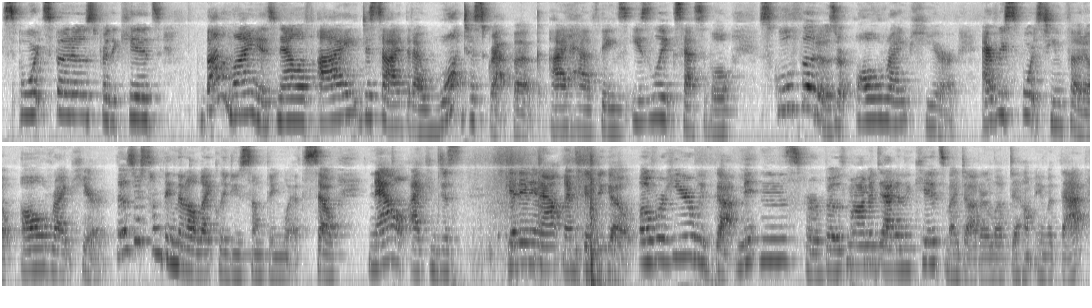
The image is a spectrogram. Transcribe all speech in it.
sports photos for the kids, Bottom line is now if I decide that I want to scrapbook, I have things easily accessible. School photos are all right here. Every sports team photo, all right here. Those are something that I'll likely do something with. So now I can just get in and out and I'm good to go. Over here we've got mittens for both mom and dad and the kids. My daughter loved to help me with that.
